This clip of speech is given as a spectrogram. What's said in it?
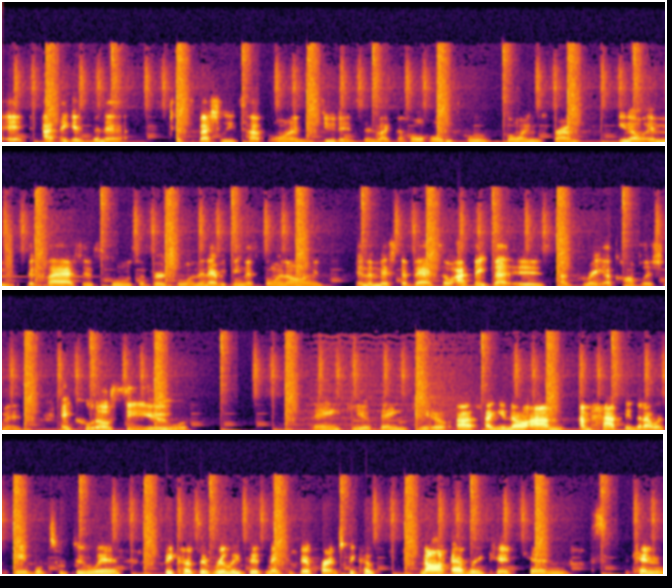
it, I think it's been a especially tough on students and like the whole homeschool going from you know in the class and school to virtual and then everything that's going on in the midst of that. So I think that is a great accomplishment and kudos to you. Thank you, thank you. I, you know, I'm I'm happy that I was able to do it because it really did make a difference. Because not every kid can can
